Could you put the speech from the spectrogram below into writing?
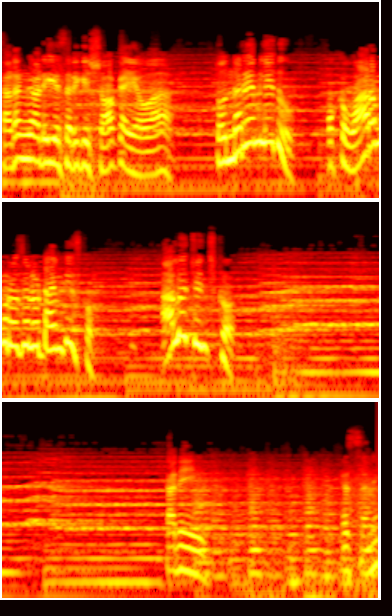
సడన్గా అడిగేసరికి షాక్ అయ్యావా? తొందర ఏం లేదు. ఒక వారం రోజులు టైం తీసుకో. ఆలోచించుకో. కానీ ఎస్ అని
